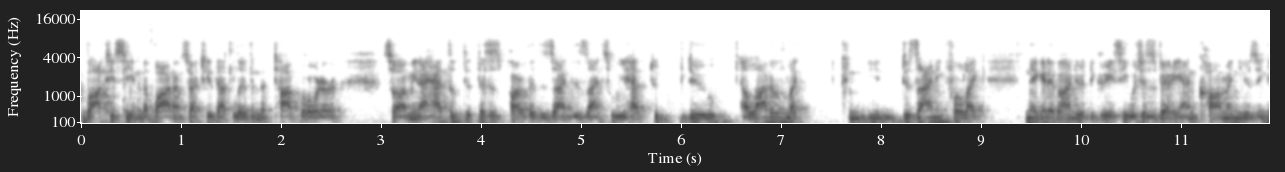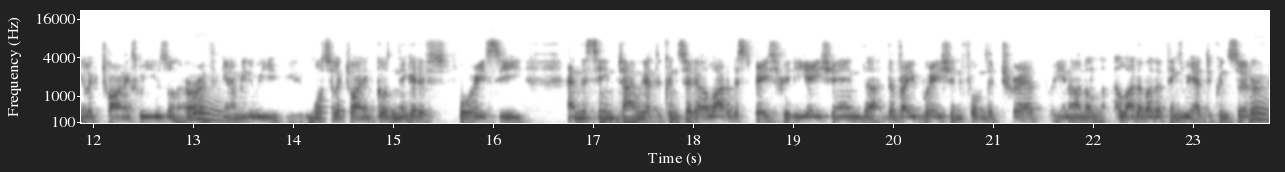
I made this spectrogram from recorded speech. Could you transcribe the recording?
box you see in the bottom. So actually, that live in the top rotor. So I mean, I had to. This is part of the design design. So we had to do a lot of like designing for like negative 100 degrees C, which is very uncommon using electronics we use on Earth. Mm. You know, I mean, we most electronic goes negative 40 C. And at the same time, we have to consider a lot of the space radiation, the, the vibration from the trip, you know, and a, a lot of other things we had to consider.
